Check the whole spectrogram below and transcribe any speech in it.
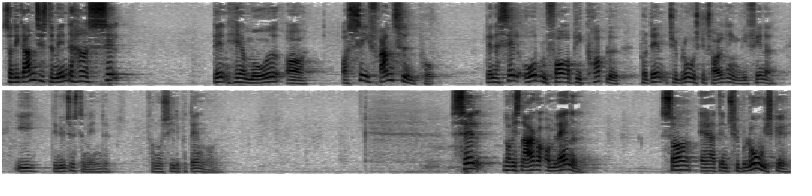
Så det gamle testamente har selv den her måde at, at se fremtiden på. Den er selv åben for at blive koblet på den typologiske tolkning, vi finder i det nye testamente. For nu at sige det på den måde. Selv når vi snakker om landet, så er den typologiske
